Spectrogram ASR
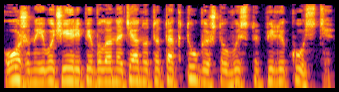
Кожа на его черепе была натянута так туго, что выступили кости.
